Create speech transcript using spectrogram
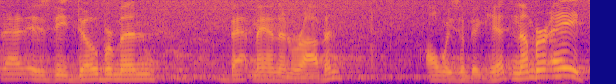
That is the Doberman Batman and Robin. Always a big hit. Number eight.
